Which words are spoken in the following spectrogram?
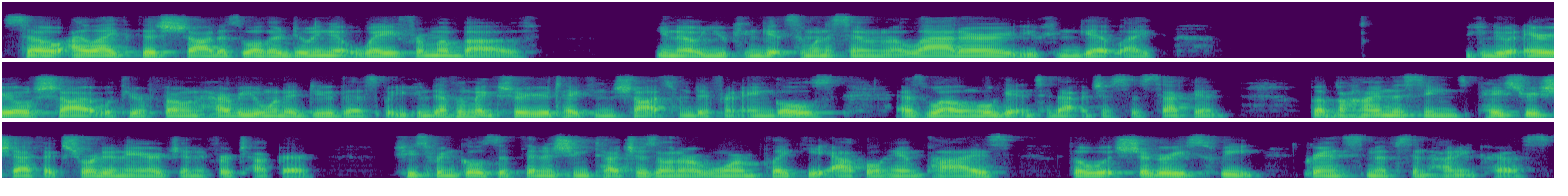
So I like this shot as well. They're doing it way from above. You know, you can get someone to stand on a ladder. You can get like, you can do an aerial shot with your phone, however you want to do this, but you can definitely make sure you're taking shots from different angles as well. And we'll get into that in just a second. But behind the scenes, pastry chef extraordinaire Jennifer Tucker. She sprinkles the finishing touches on our warm, flaky apple hand pies filled with sugary sweet Granny Smiths and Honeycrisp.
